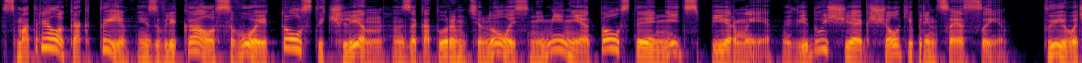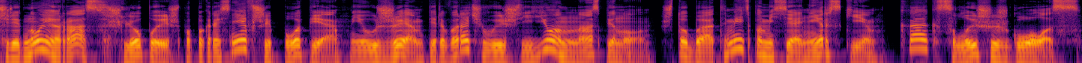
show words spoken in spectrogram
Смотрела, как ты извлекал свой толстый член, за которым тянулась не менее толстая нить спермы, ведущая к щелке принцессы. Ты в очередной раз шлепаешь по покрасневшей попе и уже переворачиваешь ее на спину, чтобы отметь по-миссионерски, как слышишь голос.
